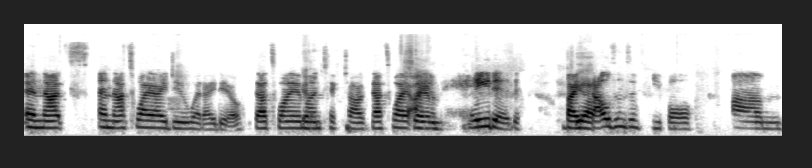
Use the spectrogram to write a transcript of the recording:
and that's and that's why i do what i do that's why i'm Yeah. on tiktok that's why i am hated by Yeah. thousands of people um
